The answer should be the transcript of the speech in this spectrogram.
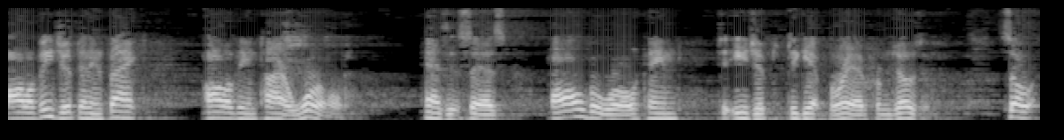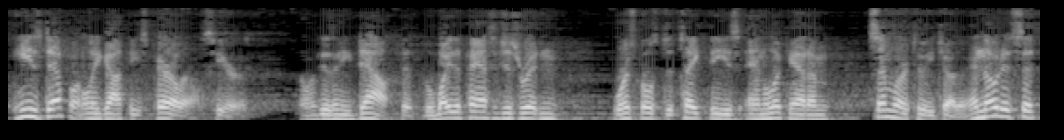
all of Egypt, and in fact, all of the entire world. As it says, all the world came to Egypt to get bread from Joseph. So he's definitely got these parallels here. I don't think there's any doubt that the way the passage is written, we're supposed to take these and look at them similar to each other. And notice that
